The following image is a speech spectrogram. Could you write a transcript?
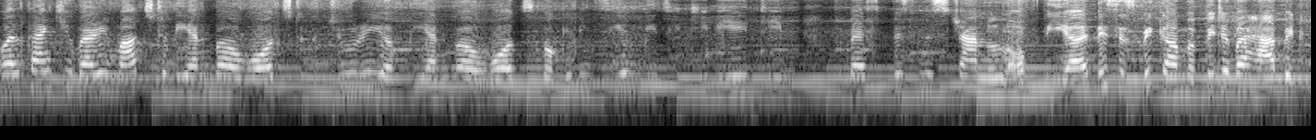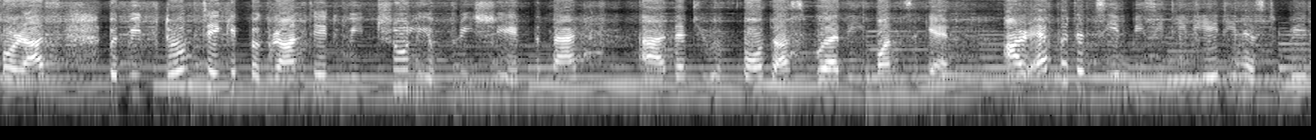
Well, thank you very much to the ENBA Awards, to the jury of the ENBA Awards for giving CNBC TV 18 the Best Business Channel of the Year. This has become a bit of a habit for us, but we don't take it for granted. We truly appreciate the fact uh, that you have thought us worthy once again. Our effort at CNBC TV 18 has, been,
